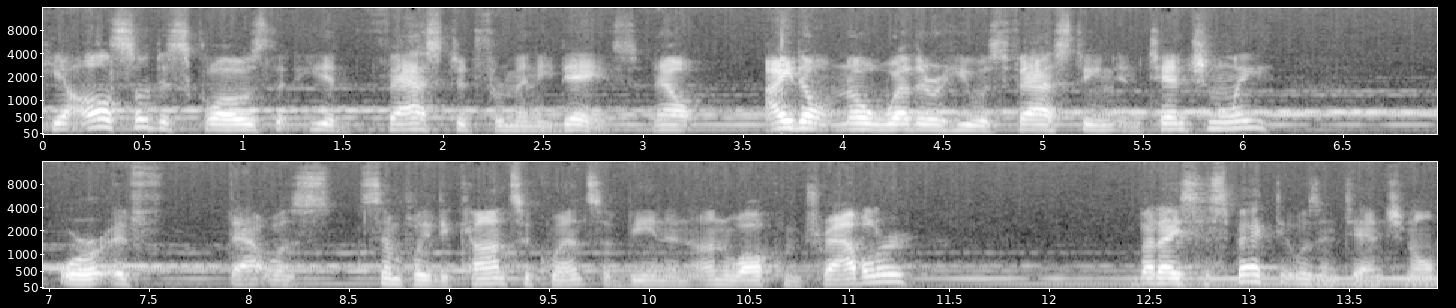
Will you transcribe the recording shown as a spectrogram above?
He also disclosed that he had fasted for many days. Now, I don't know whether he was fasting intentionally or if that was simply the consequence of being an unwelcome traveler, but I suspect it was intentional.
